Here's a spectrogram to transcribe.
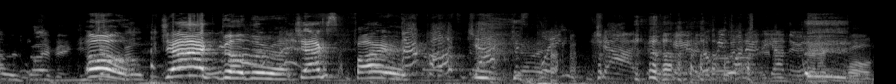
I was driving. He Oh, kept building. Jack built the ramp. Jack's fired. They're both Jack. Just blame Jack, okay? It'll be one or the other. Jack's fault.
